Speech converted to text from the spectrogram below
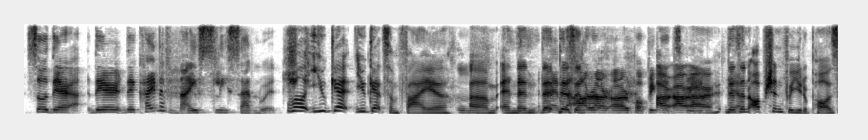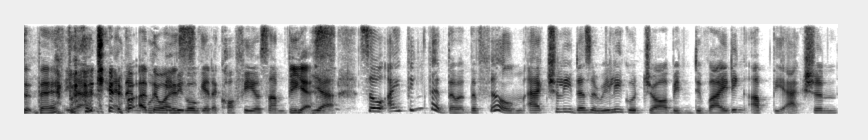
So they're they're they're kind of nicely sandwiched. Well, you get you get some fire, um, and then th- Mm. And there's the an RRR popping on RRR. screen. There's Yeah. an option for you to pause it there, yeah, but you and know, then maybe otherwise, go get a coffee or something. Yes. Yeah. So I think that the the film actually does a really good job in dividing up the action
